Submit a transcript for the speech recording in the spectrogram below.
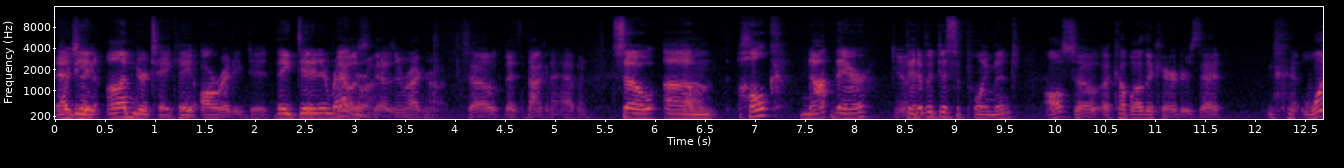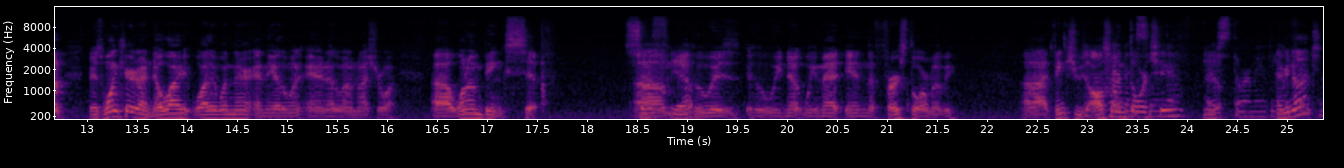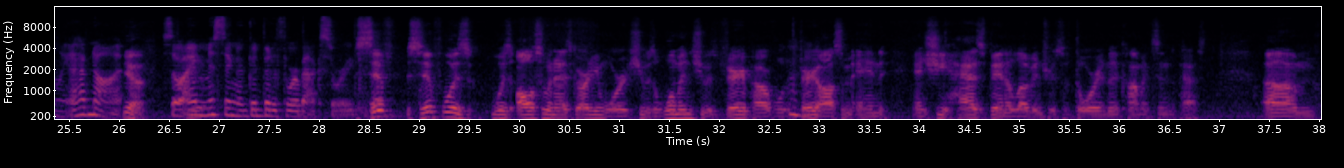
that'd Which be they- an undertaking. They already did. They did it in That was, Ragnarok. that was in Ragnarok. So that's not going to happen. So um, Um, Hulk not there, Yeah. bit of a disappointment. Also, a couple other characters that one there's one character I know why why they weren't there, and the other one and another one I'm not sure why. Uh, one of them being Sif, Sif, um, yeah. who is who we know we met in the first Thor movie. Uh, I think she was also in Thor seen two. The Yep. Thor movie. Have you not? Unfortunately, I have not. Yeah, So I'm Yeah. missing a good bit of Thor backstory. Sif Sif was was also an Asgardian warrior. She was a woman. She was very powerful, very Mm-hmm. awesome, and and she has been a love interest of Thor in the comics in the past. Um,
